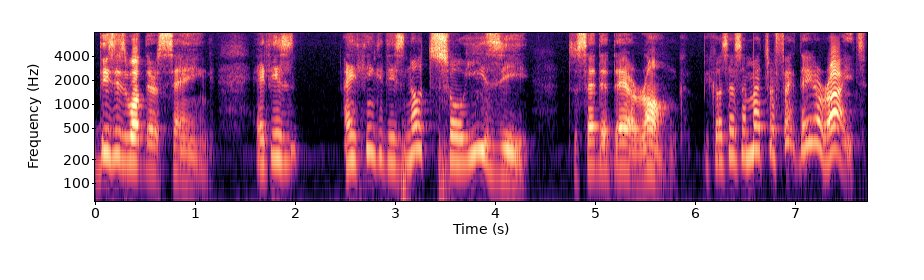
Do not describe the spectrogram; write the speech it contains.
This is what they're saying. It is, I think it is not so easy to say that they are wrong, because as a matter of fact, they are right.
